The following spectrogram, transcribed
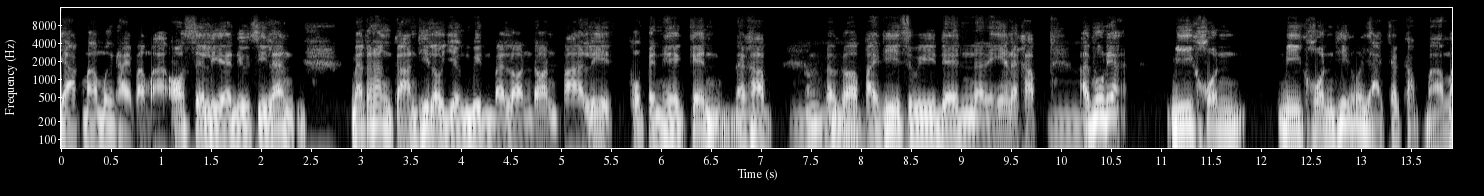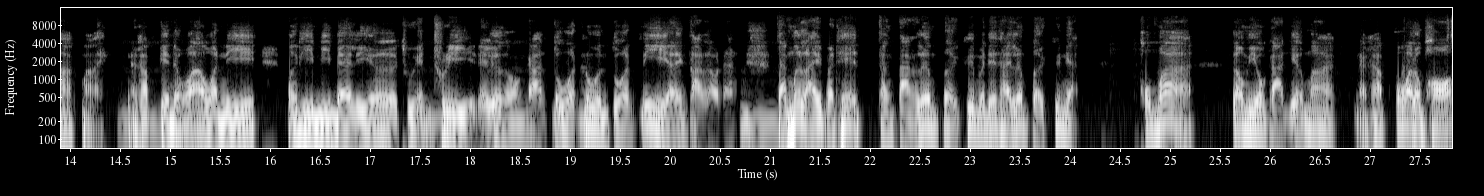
อยากมาเมืองไทยมากมายออสเตรเลีย นิวซีแลนด์แม้กระทั่งการที่เรายังบินไปลอนดอนปารีสโคเปนเฮเกนนะครับ แล้วก็ไปที่สวีเดนอะไรเงี้ยนะครับไอ้พวกเนี้ยมีคน มีคนที่เขาอยากจะกลับมามากมายนะครับ เพียงแต่ว่าวันนี้บางทีมี barrier to entry ในเรื่องของการตรวจนู่นตรวจนี่อะไรต่างๆเหล่านั้น แต่เมื่อไหร่ประเทศต่างๆ เริ่มเปิดขึ้นประเทศไทยเริ่มเปิดขึ้นเนี่ย ผมว่าเรามีโอกาสเยอะมากนะครับ เพราะว่าเราพร้อม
